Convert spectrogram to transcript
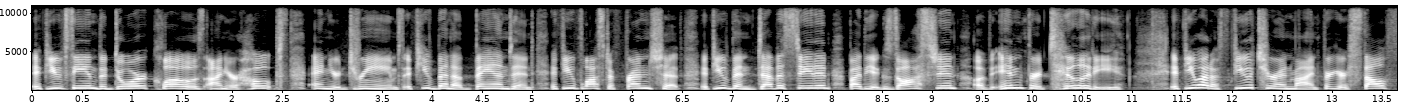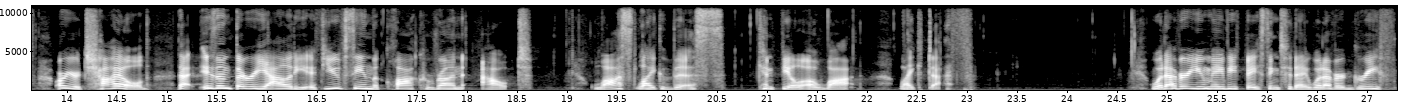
if you've seen the door close on your hopes and your dreams, if you've been abandoned, if you've lost a friendship, if you've been devastated by the exhaustion of infertility, if you had a future in mind for yourself or your child that isn't the reality, if you've seen the clock run out, loss like this can feel a lot like death. Whatever you may be facing today, whatever grief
